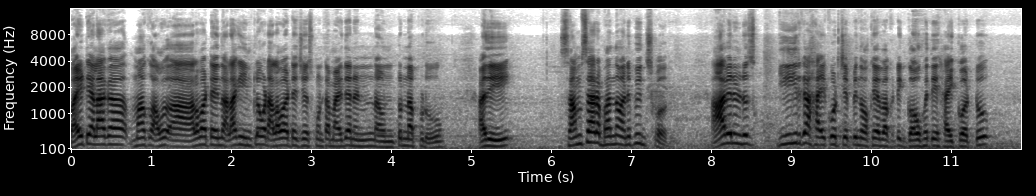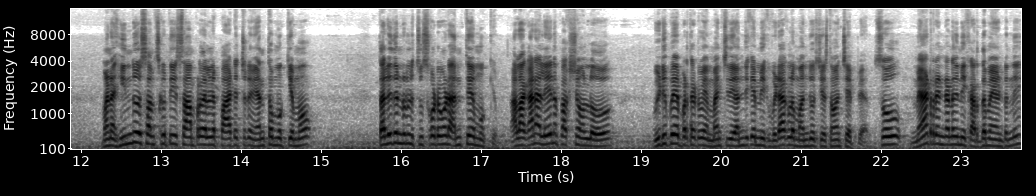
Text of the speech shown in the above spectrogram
బయట ఎలాగా మాకు అవ- అలవాటైందో అలాగే ఇంట్లో కూడా అలవాటే చేసుకుంటాం అయితే ఉంటున్నప్పుడు అది సంసార బంధం అనిపించుకోదు. ఆ రోజు క్లియర్గా హైకోర్టు చెప్పింది ఒకే ఒకటి గౌహతి హైకోర్టు. మన హిందూ సంస్కృతి సాంప్రదాయాలను పాటించడం ఎంత ముఖ్యమో తల్లిదండ్రులు చూసుకోవడం కూడా అంతే ముఖ్యం. అలాగానే లేని పక్షంలో విడిపోయి బ్రతకడమే మంచిది. అందుకే మీకు విడాకులు మంజూరు చేస్తామని చెప్పారు. సో మ్యాటర్ ఏంటనేది మీకు అర్థమై ఉంటుంది.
